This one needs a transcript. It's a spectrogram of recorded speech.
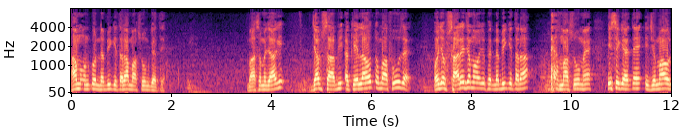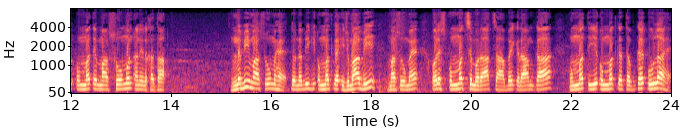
ہم ان کو نبی کی طرح معصوم کہتے ہیں۔ بات سمجھ آ گئی؟ جب صحابی اکیلا ہو تو محفوظ ہے، اور جب سارے جمع ہو جائے پھر نبی کی طرح معصوم ہے اسے کہتے ہیں، اجماع الامت معصوم ان الخطا۔ نبی معصوم ہے تو نبی کی امت کا اجماع بھی معصوم ہے، اور اس امت سے مراد صحابہ کرام کا امت، یہ امت کا طبقہ اولا ہے۔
